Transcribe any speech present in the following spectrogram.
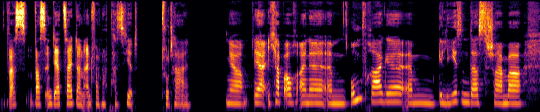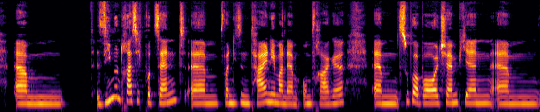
was, was in der Zeit dann einfach noch passiert. Total. Ja, ja, ich habe auch eine ähm, Umfrage ähm, gelesen, dass scheinbar ähm, 37 Prozent ähm, von diesen Teilnehmern der Umfrage ähm, Super Bowl Champion ähm,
